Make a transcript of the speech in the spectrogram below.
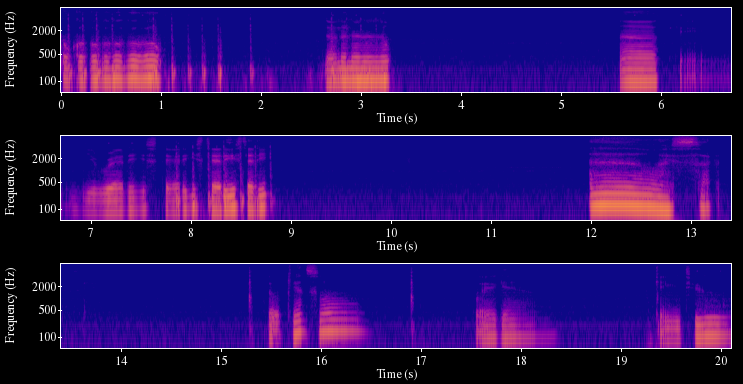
Go, go, go, go, go, go, go. No, no, no, no, no. Okay, be ready, steady, steady, steady. Oh, I suck at this game. So cancel, play again, game two.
